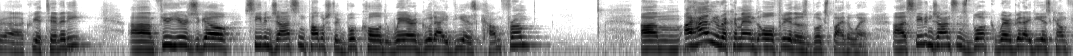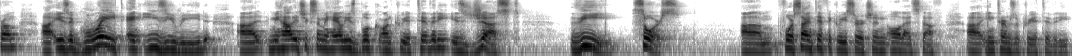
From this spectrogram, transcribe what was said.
uh, Creativity. Um, a few years ago, Steven Johnson published a book called Where Good Ideas Come From. Um, I highly recommend all three of those books, by the way. Uh, Steven Johnson's book, Where Good Ideas Come From, uh, is a great and easy read. Uh, Mihaly Csikszentmihalyi's book on creativity is just the source um, for scientific research and all that stuff uh, in terms of creativity.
